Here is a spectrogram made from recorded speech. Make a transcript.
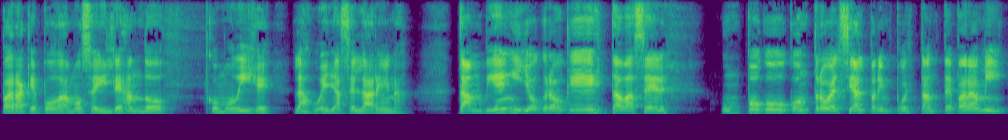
para que podamos seguir dejando, como dije, las huellas en la arena. También, y yo creo que esta va a ser un poco controversial, pero importante para mí,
